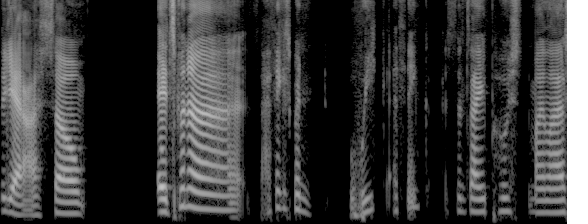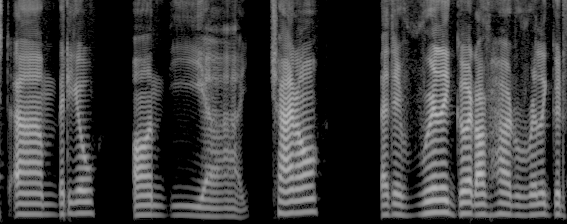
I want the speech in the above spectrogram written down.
So yeah. So it's been a. I think it's been a week. I think since I posted my last um video on the uh channel. That did really good. I've heard really good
